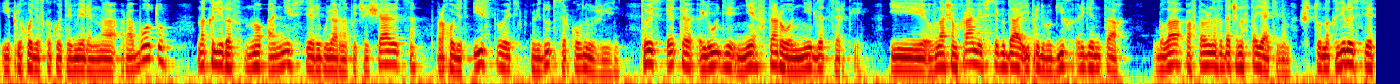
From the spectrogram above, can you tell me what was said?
и приходят в какой-то мере на работу, на клирос, но они все регулярно причащаются, проходят исповедь, ведут церковную жизнь. То есть это люди не сторонние для церкви. И в нашем храме всегда и при других регентах была поставлена задача настоятелям, что на клиросе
